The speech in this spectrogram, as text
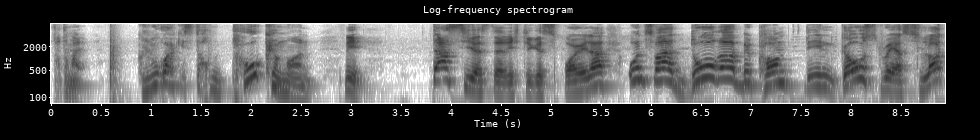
Warte mal, Glurak ist doch ein Pokémon. Nee, das hier ist der richtige Spoiler. Und zwar Dora bekommt den Ghost Rare Slot.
